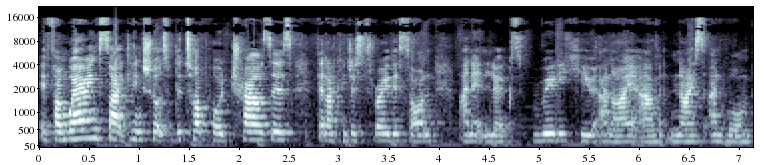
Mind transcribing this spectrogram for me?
if I'm wearing cycling shorts with the top or trousers, then I can just throw this on and it looks really cute and I am nice and warm.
